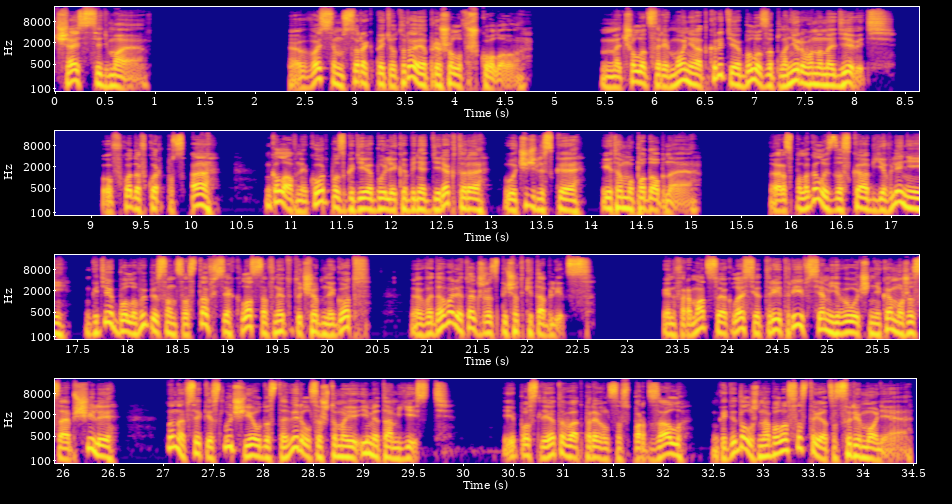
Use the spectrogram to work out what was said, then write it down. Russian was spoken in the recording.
Часть седьмая. В 8.45 утра я пришёл в школу. Начало церемонии открытия было запланировано на 9. У входа в корпус А, главный корпус, где были кабинет директора, учительская и тому подобное. Располагалась доска объявлений, где был выписан состав всех классов на этот учебный год, выдавали также распечатки таблиц. Информацию о классе 3.3 всем его ученикам уже сообщили, но на всякий случай я удостоверился, что моё имя там есть. И после этого отправился в спортзал, где должна была состояться церемония.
